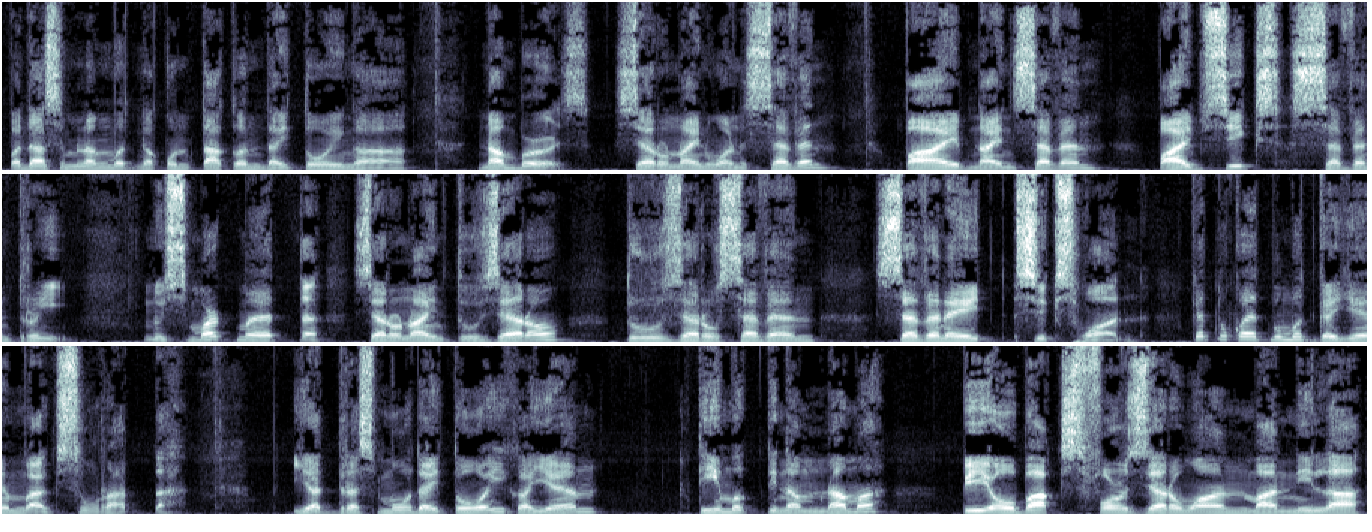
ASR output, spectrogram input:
padasim lang mat nga kontakon daytoy nga numbers 0917 597 5673 no smartmet 0920 207 7861 Ket no kayat mo mat gayem nga agsurat I-address mo daytoy kayem Timok Tinamnama, P.O. Box 401 Manila,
